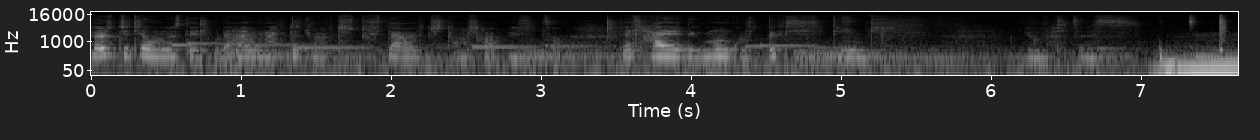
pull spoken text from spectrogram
20 жилийн өмнөөс тэгэл бүр амар автаж автаж туртай олж тоглохоо болцсон. Тэгэл хаяа нэг мөнгө үрдэг л тийм л юм болцсон байсан.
